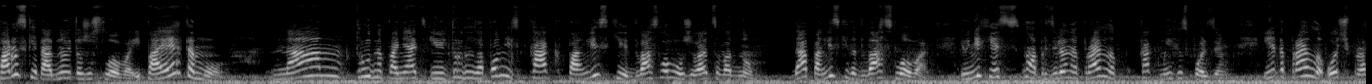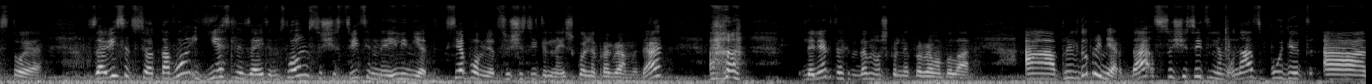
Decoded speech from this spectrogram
По-русски это одно и то же слово. И поэтому нам трудно понять или трудно запомнить, как по-английски два слова уживаются в одном. Да, по-английски это два слова. И у них есть ну, определенное правило, как мы их используем. И это правило очень простое. Зависит все от того, есть ли за этим словом существительное или нет. Все помнят существительное из школьной программы, да? Для некоторых это давно школьная программа была. А, приведу пример, да, с существительным у нас будет, а,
